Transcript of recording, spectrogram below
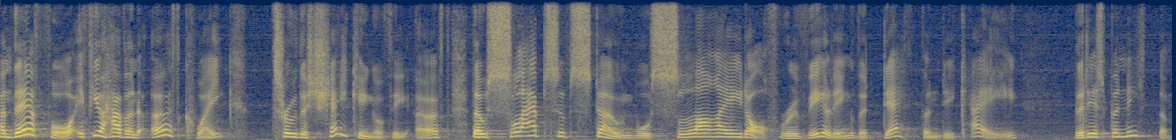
And therefore, if you have an earthquake through the shaking of the earth, those slabs of stone will slide off, revealing the death and decay that is beneath them.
